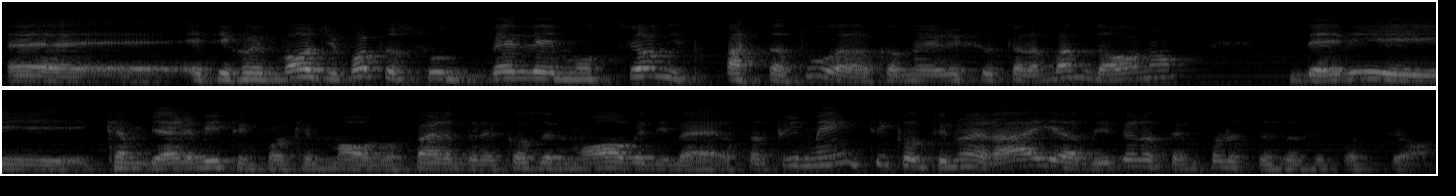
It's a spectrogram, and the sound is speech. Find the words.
eh, e ti coinvolgi proprio su delle emozioni spazzatura come il rifiuto e l'abbandono, devi cambiare vita in qualche modo, fare delle cose nuove, diverse, altrimenti continuerai a vivere sempre le stesse situazioni.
